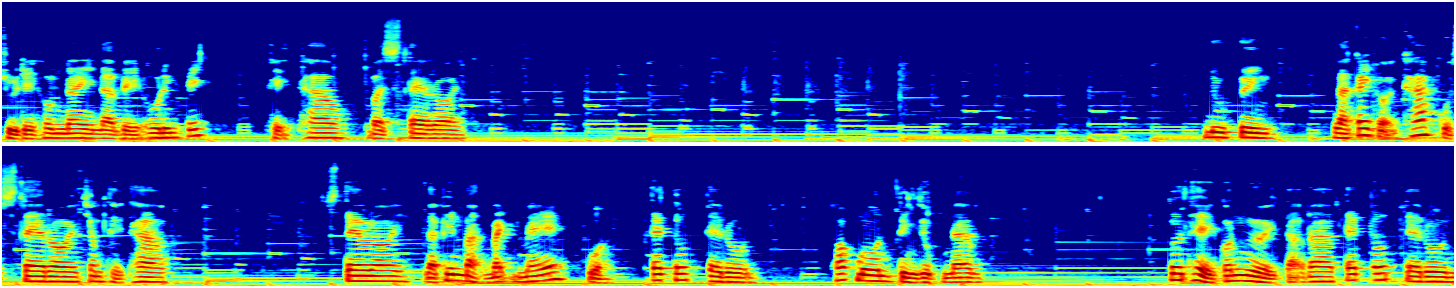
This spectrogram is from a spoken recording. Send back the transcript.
Chủ đề hôm nay là về Olympic, thể thao và steroid. Doping là cách gọi khác của steroid trong thể thao Steroid là phiên bản mạnh mẽ của testosterone, hormone tình dục nam. Cơ thể con người tạo ra testosterone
